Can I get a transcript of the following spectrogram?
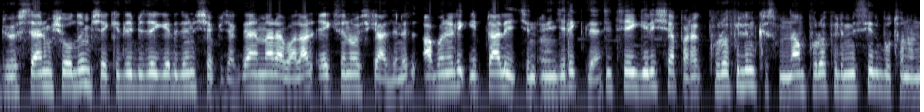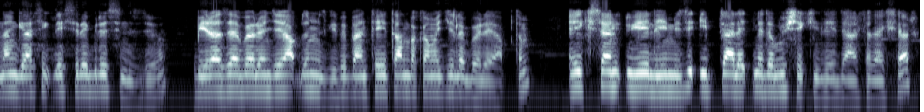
Göstermiş olduğum şekilde bize geri dönüş yapacaklar. Merhabalar, Eksen'e hoş geldiniz. Abonelik iptali için öncelikle siteye giriş yaparak profilim kısmından profilimi sil butonundan gerçekleştirebilirsiniz diyor. Biraz evvel önce yaptığımız gibi ben teyit almak amacıyla böyle yaptım. Eksen üyeliğimizi iptal etme de bu şekildeydi arkadaşlar.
